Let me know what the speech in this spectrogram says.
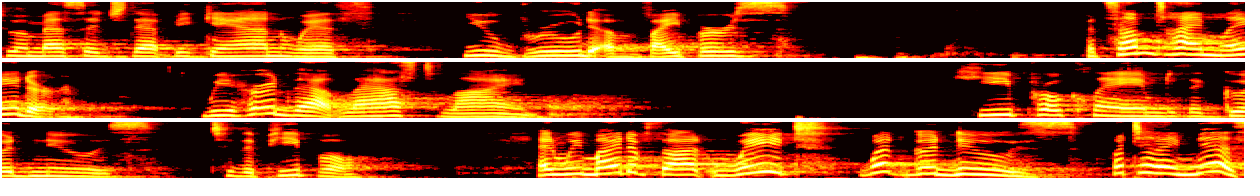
to a message that began with, You brood of vipers. But sometime later, we heard that last line. He proclaimed the good news to the people. And we might have thought, wait, what good news? What did I miss?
